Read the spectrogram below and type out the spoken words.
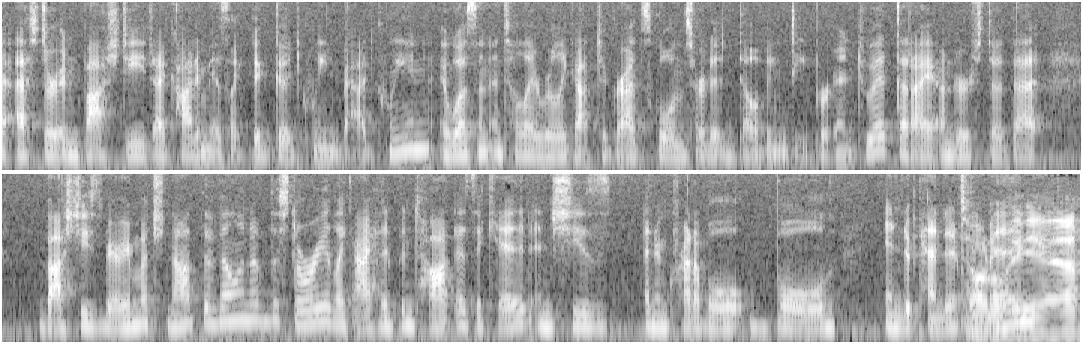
the Esther and Vashti dichotomy as like the good queen, bad queen. It wasn't until I really got to grad school and started delving deeper into it that I understood that Vashti's very much not the villain of the story, like I had been taught as a kid, and she's an incredible, bold, independent woman. Totally, yeah,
